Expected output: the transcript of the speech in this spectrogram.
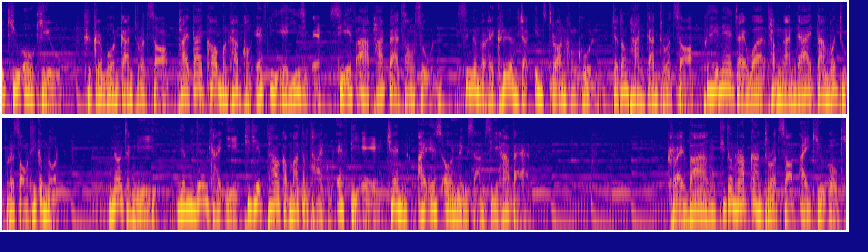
IQOQ คือกระบวนการตรวจสอบภายใต้ข้อบังคับของ FDA 21 CFR Part 820 ซึ่งกำหนดให้เครื่องจาก Instron ของคุณ จะต้องผ่านการตรวจสอบเพื่อให้แน่ใจว่าทำงานได้ตามวัตถุประสงค์ที่กำหนด นอกจากนี้ยังมีเงื่อนไขอีกที่เทียบเท่ากับมาตรฐานของ FDA เช่น ISO 13458 ใครบ้างที่ต้องรับการตรวจสอบ IQOQ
